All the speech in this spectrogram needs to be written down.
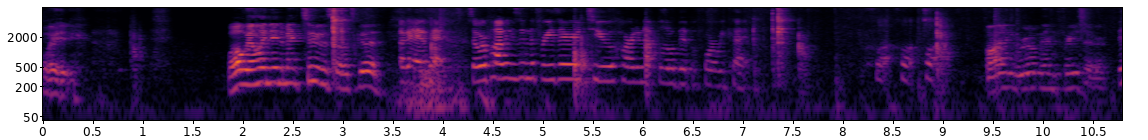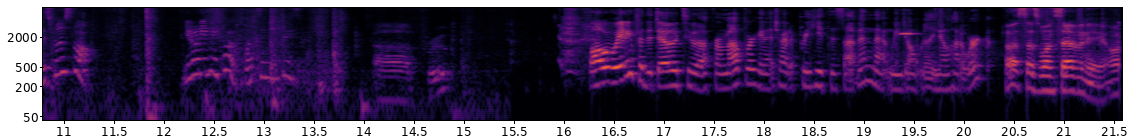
Wait. Well, we only need to make two, so it's good. okay, okay. So we're popping this in the freezer to harden up a little bit before we cut. Find room in freezer. It's really small. You don't even cook. What's in your freezer? Uh, fruit. While we're waiting for the dough to uh, firm up, we're gonna try to preheat this oven that we don't really know how to work. Oh, it says 170. All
